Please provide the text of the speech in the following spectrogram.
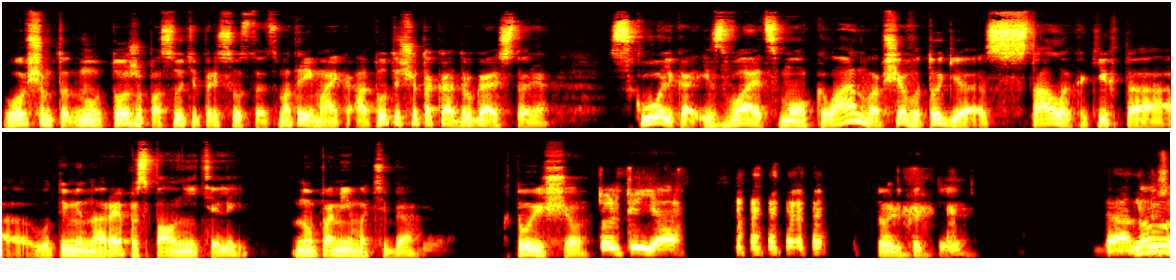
в общем-то, ну, тоже по сути присутствует. Смотри, Майк, а тут еще такая другая история. Сколько из White Smoke Clan вообще в итоге стало каких-то вот именно рэп-исполнителей? Ну, помимо тебя. Кто еще? Только я. Только ты. Да, ну,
